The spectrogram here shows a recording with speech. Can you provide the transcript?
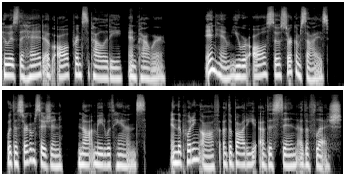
who is the head of all principality and power. In him you were also circumcised with a circumcision not made with hands, in the putting off of the body of the sin of the flesh,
